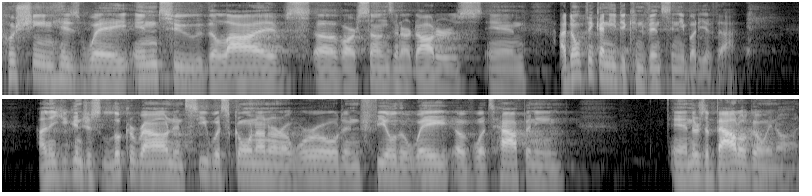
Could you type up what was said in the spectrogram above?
pushing his way into the lives of our sons and our daughters. And I don't think I need to convince anybody of that. I think you can just look around and see what's going on in our world and feel the weight of what's happening. And there's a battle going on.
